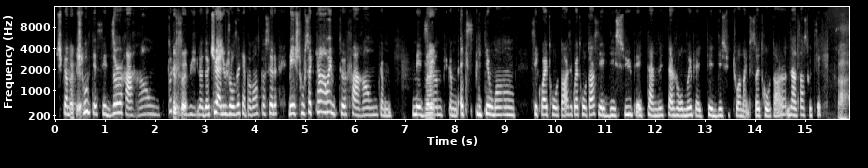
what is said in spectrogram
Je, comme, je trouve que c'est dur à rendre. Pas que le docu à Louis-José qui est pas bon, c'est pas ça. là. Mais je trouve ça quand même tough à rendre comme médium, puis comme expliquer au monde c'est quoi être auteur? C'est quoi être auteur? C'est être déçu, puis être tanné de ta journée, puis être déçu de toi-même. C'est ça, être auteur, dans le sens où tu sais. Ah,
